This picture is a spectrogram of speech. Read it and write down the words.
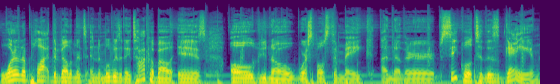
one of the plot developments in the movies that they talk about is, oh, you know, we're supposed to make another sequel to this game.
